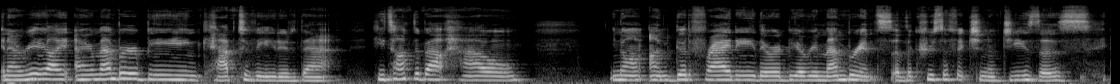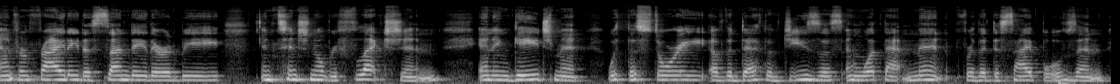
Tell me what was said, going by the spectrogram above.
And I realized, I remember being captivated that he talked about how you know, on Good Friday, there would be a remembrance of the crucifixion of Jesus. And from Friday to Sunday, there would be intentional reflection and engagement with the story of the death of Jesus and what that meant for the disciples. And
